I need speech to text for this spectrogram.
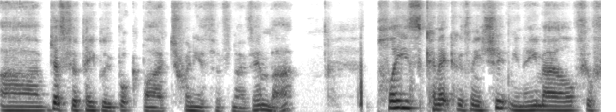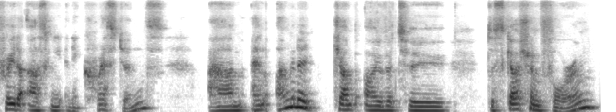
uh, just for people who book by 20th of November. Please connect with me, shoot me an email, feel free to ask me any questions. Um, and I'm going to jump over to discussion forum.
